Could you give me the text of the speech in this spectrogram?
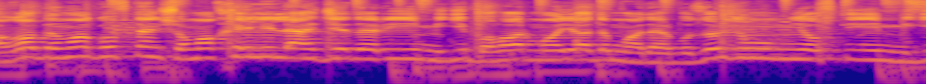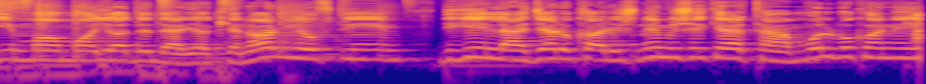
آقا به ما گفتن شما خیلی لحجه داری میگی بهار ما یاد مادر بزرگمون میفتیم میگی ما ما یاد دریا کنار میفتیم دیگه این لحجه رو کاریش نمیشه کرد تحمل بکنیم.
